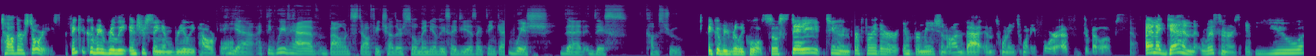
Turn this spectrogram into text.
tell their stories. I think it could be really interesting and really powerful. Yeah, I think we have bounced off each other so many of these ideas. I think I wish that this comes true. It could be really cool. So stay tuned for further information on that in 2024 as it develops. Yeah. And again, listeners, if you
